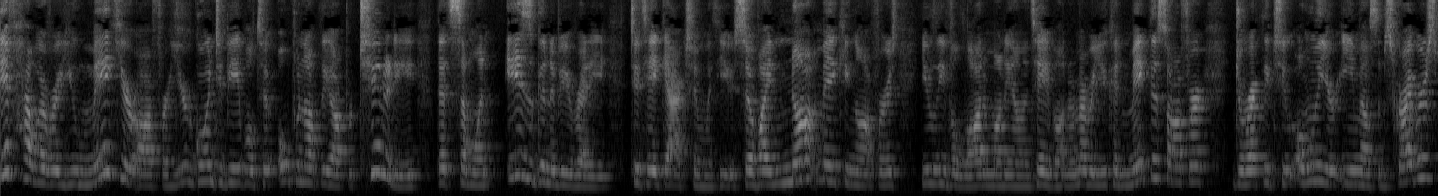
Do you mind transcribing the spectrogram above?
If, however, you make your offer, you're going to be able to open up the opportunity that someone is going to be ready to take action with you. So by not making offers, you leave a lot of money on the table. And remember, you can make this offer directly to only your email subscribers.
